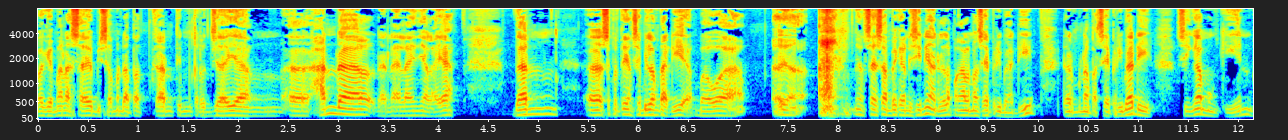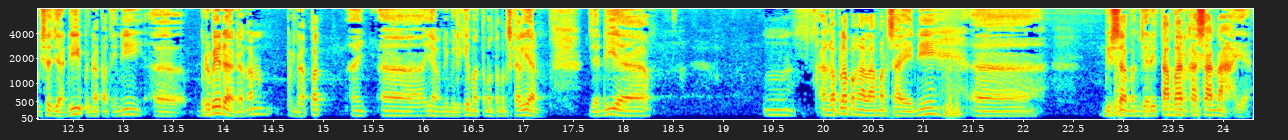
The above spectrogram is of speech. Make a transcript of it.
Bagaimana saya bisa mendapatkan tim kerja yang eh, handal dan lain-lainnya lah ya. Dan eh, seperti yang saya bilang tadi ya bahwa Eh, yang saya sampaikan di sini adalah pengalaman saya pribadi dan pendapat saya pribadi. Sehingga mungkin bisa jadi pendapat ini uh, berbeda dengan pendapat uh, yang dimiliki teman-teman sekalian. Jadi ya um, anggaplah pengalaman saya ini uh, bisa menjadi tambahan kasanah ya.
